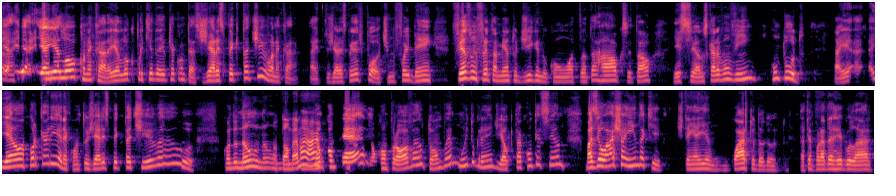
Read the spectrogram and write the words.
E, e, e, aí é louco, né, cara? Aí é louco porque daí o que acontece? Gera expectativa, né, cara? Aí tu gera expectativa, pô, o time foi bem, fez um enfrentamento digno com o Atlanta Hawks e tal. Esse ano os caras vão vir com tudo. Aí, e é uma porcaria, né? Quando tu gera expectativa, o, quando não, não. O tombo é maior. Não, é, não comprova, o tombo é muito grande, é o que está acontecendo. Mas eu acho ainda que a gente tem aí um quarto do, do, da temporada regular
